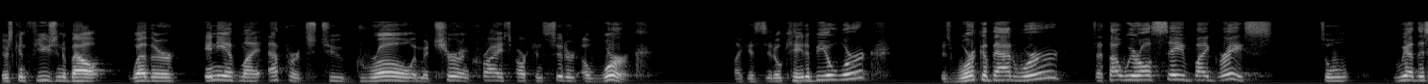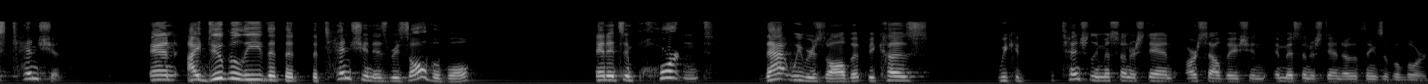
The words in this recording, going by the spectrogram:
There's confusion about whether any of my efforts to grow and mature in Christ are considered a work. Like, is it okay to be a work? Is work a bad word? I thought we were all saved by grace. So we have this tension. And I do believe that the, the tension is resolvable, and it's important that we resolve it because we could potentially misunderstand our salvation and misunderstand other things of the Lord.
